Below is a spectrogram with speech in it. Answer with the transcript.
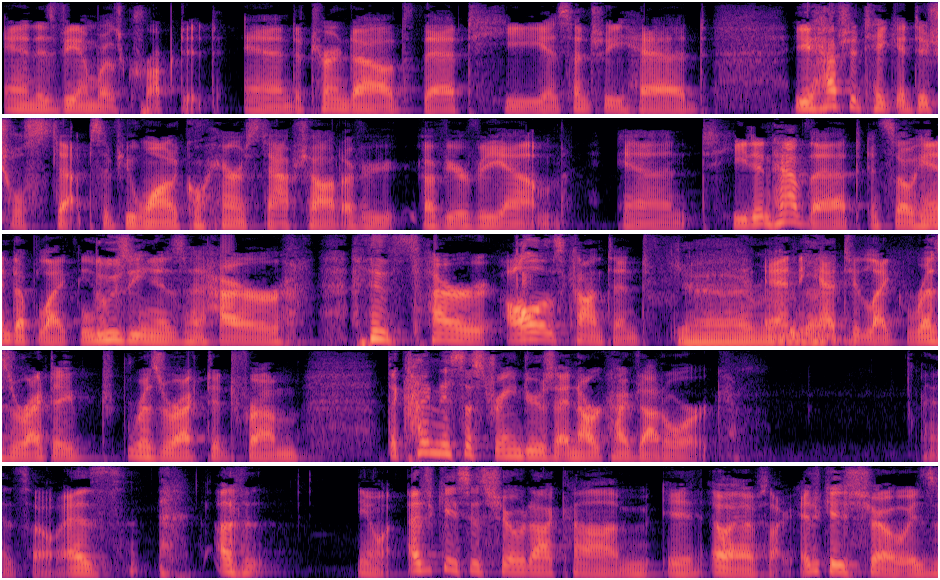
and his VM was corrupted, and it turned out that he essentially had you have to take additional steps if you want a coherent snapshot of your of your VM. And he didn't have that, and so he ended up like losing his entire, his entire all his content. Yeah, and he that. had to like resurrect it, resurrect it from the kindness of strangers and archive.org. And so, as you know, edgecasesshow.com, is, oh, I'm sorry, Edge Cases Show is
